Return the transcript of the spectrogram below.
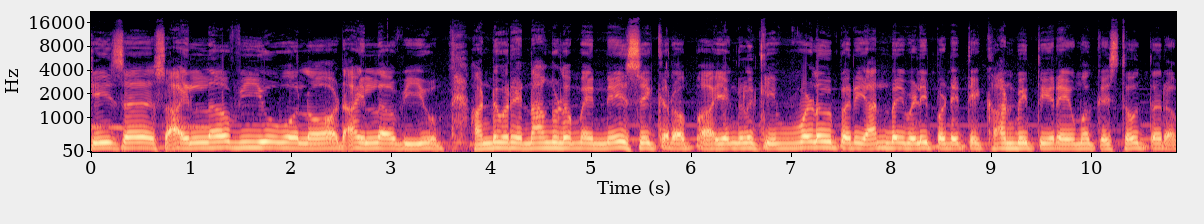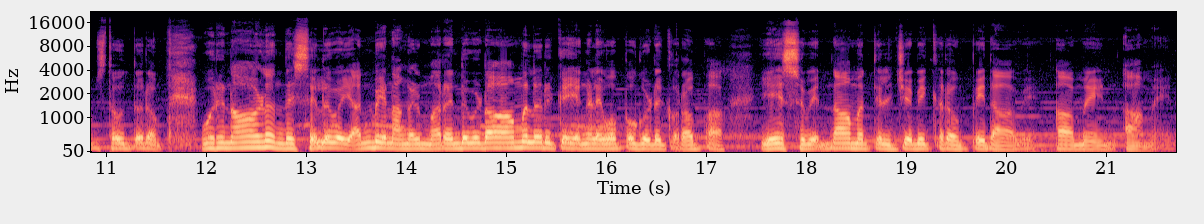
Jesus I love you oh lord I love you ஆண்டவரே நாங்களும் உம்மை நேசிக்கிறோப்பா எங்களுக்கு இவ்வளவு பெரிய அன்பை வெளிப்படுத்தி காண்பித்தீரே உமக்கு ஸ்தோத்திரம் ஸ்தோத்திரம். ஒரு நாள் அந்த சிலுவை அன்பை நாங்கள் மறந்து விடாமல் இருக்க எங்களை ஒப்பு கொடுக்கிறோப்பா இயேசுவின் நாமத்தில் ஜெபிக்கிறோம் பிதாவே. ஆமேன் ஆமேன்.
